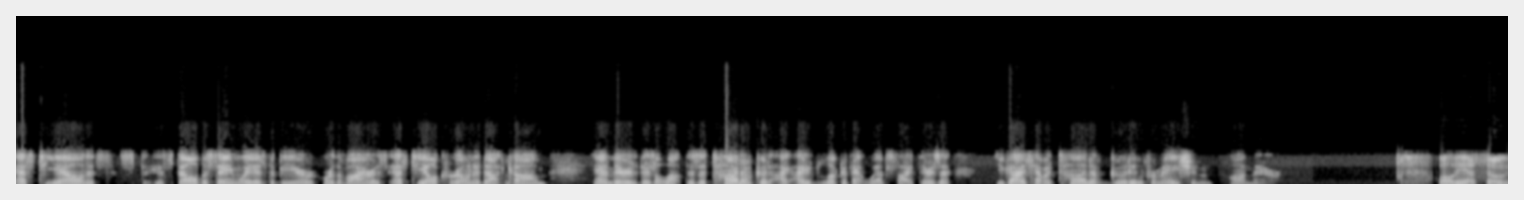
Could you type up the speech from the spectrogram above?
STL and it's, it's spelled the same way as the beer or the virus. stlcorona.com. And there there's a lot there's a ton of good. I, I looked at that website. There's a you guys have a ton of good information on there. Well, yes. Yeah, so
